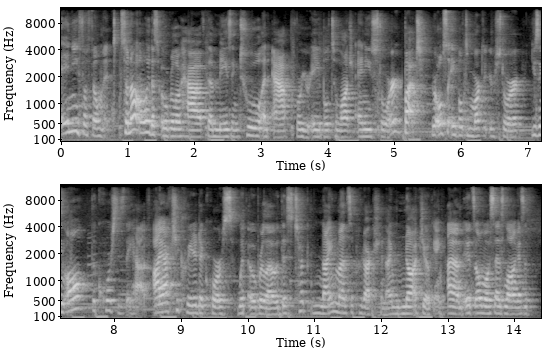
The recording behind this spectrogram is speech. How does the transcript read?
any fulfillment. So not only does Oberlo have the amazing tool and app where you're able to launch any store, but you're also able to market your store using all the courses they have. I actually created a course with Oberlo. This took nine months of production. I'm not joking. Um, it's almost as long as a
